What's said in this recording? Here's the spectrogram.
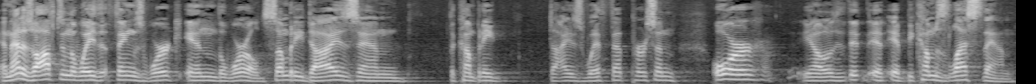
And that is often the way that things work in the world. Somebody dies and the company dies with that person, or, you know, it, it, it becomes less than.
